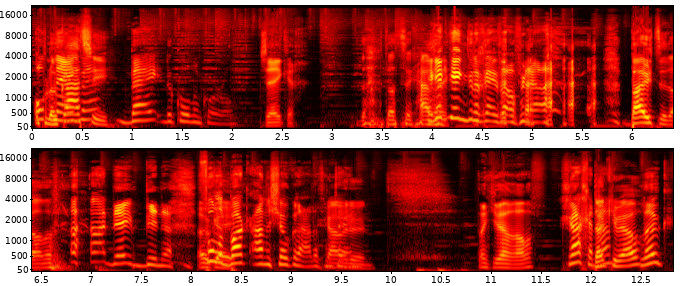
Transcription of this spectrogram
op locatie. bij de Golden Coral. Zeker. Dat, dat gaan we denkt er nog even over na. buiten dan. nee, binnen. Volle bak aan de gaan chocoladefontein. we doen. Dankjewel Ralf. Graag gedaan. Dankjewel. Leuk.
